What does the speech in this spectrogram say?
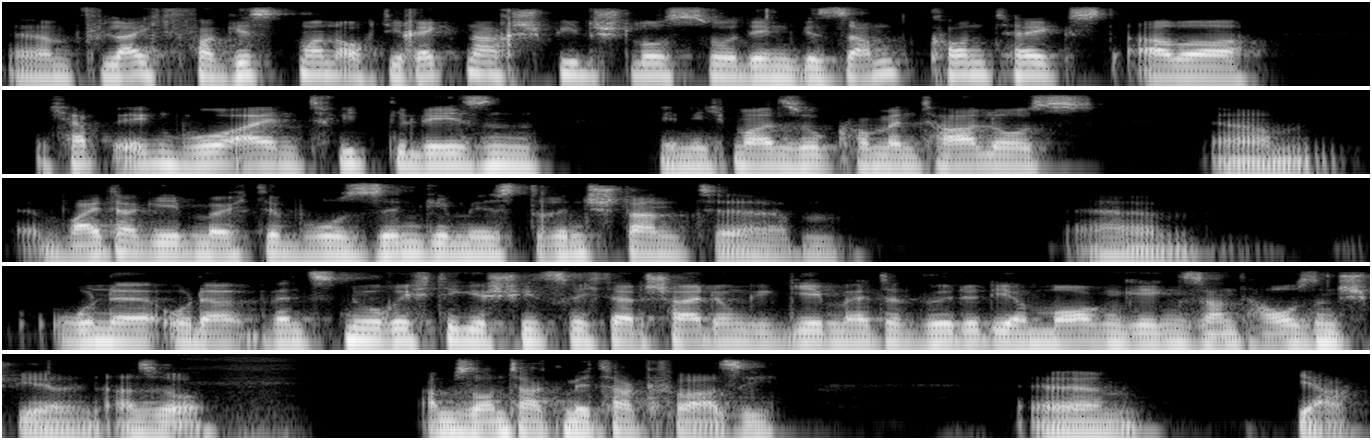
Ähm, vielleicht vergisst man auch direkt nach Spielschluss so den Gesamtkontext, aber ich habe irgendwo einen Tweet gelesen, den ich mal so kommentarlos ähm, weitergeben möchte, wo sinngemäß drin stand, ähm, ähm, ohne oder wenn es nur richtige Schiedsrichterentscheidungen gegeben hätte, würdet ihr morgen gegen Sandhausen spielen, also am Sonntagmittag quasi. Ähm, ja,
